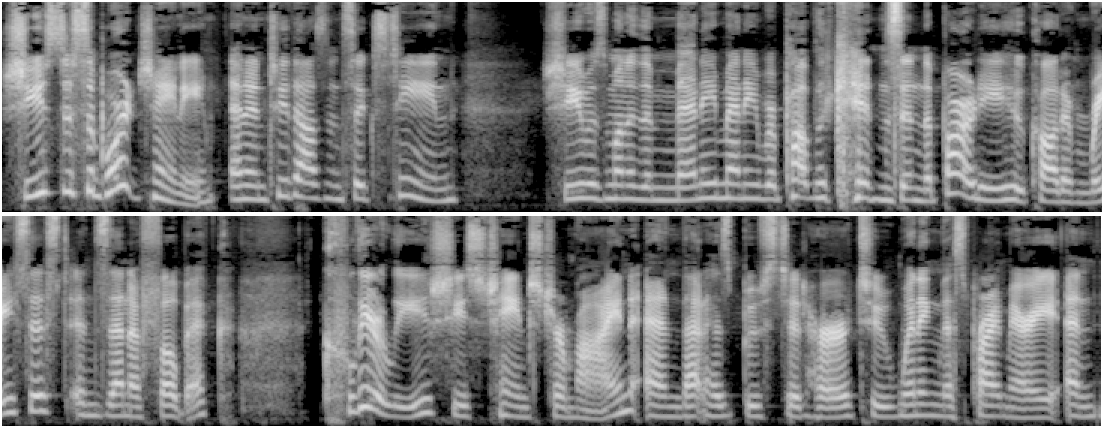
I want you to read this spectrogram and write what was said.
She used to support Cheney, and in 2016, she was one of the many, many Republicans in the party who called him racist and xenophobic. Clearly, she's changed her mind, and that has boosted her to winning this primary. And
